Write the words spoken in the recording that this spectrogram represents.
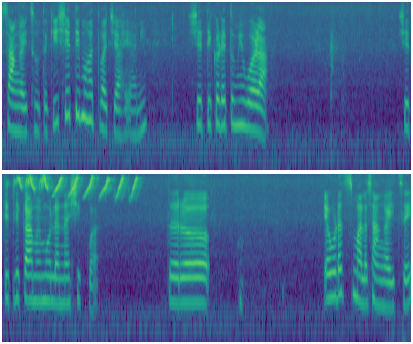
सांगायचं होतं की शेती महत्त्वाची आहे आणि शेतीकडे तुम्ही वळा. शेतीतली कामे मुलांना शिकवा. तर एवढंच मला सांगायचं आहे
